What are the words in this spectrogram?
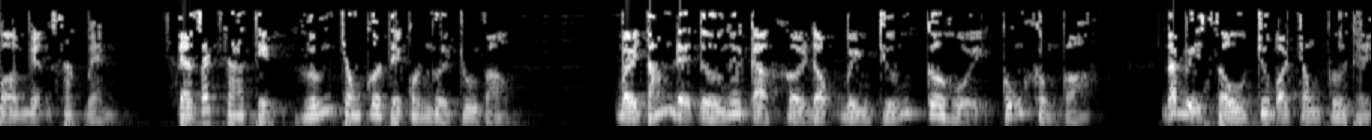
mở miệng sắc bén, xé rách ra thịt hướng trong cơ thể con người chui vào. Bảy tám đệ tử ngay cả khởi động bình chứng cơ hội cũng không có, đã bị sâu chui vào trong cơ thể.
